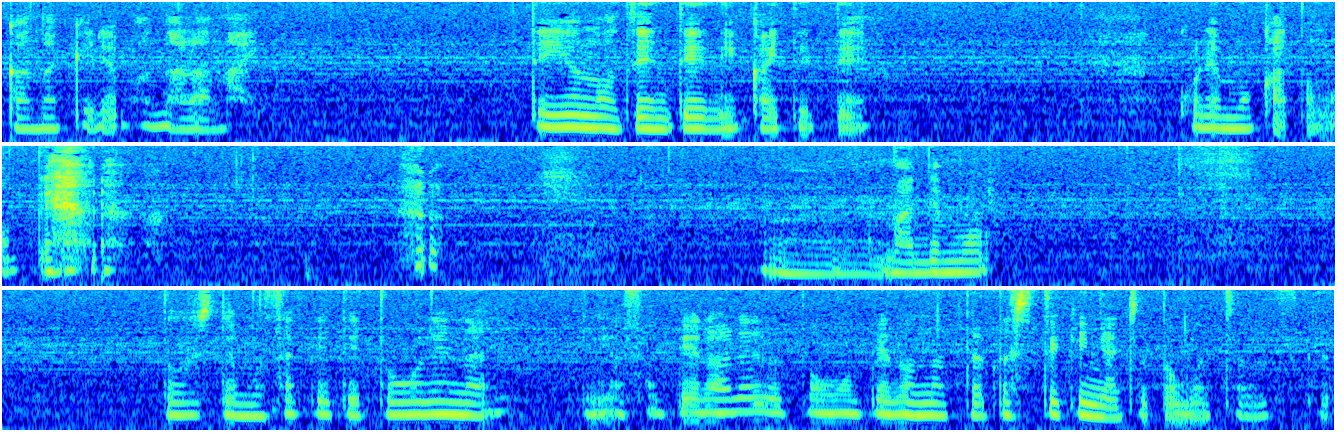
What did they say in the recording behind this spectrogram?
かなければならない。っていうのを前提に書いててこれもかと思って。うんまあでもどうしても避けて通れない。いや避けられると思うけどなって私的にはちょっと思っちゃうんですけど。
